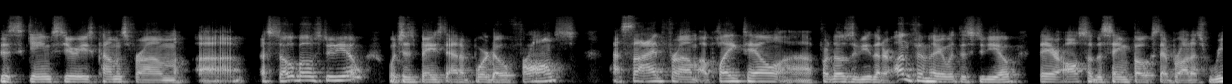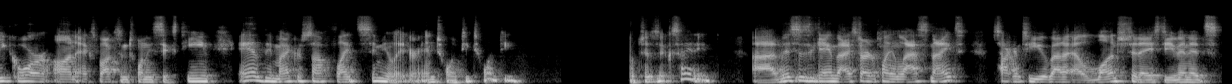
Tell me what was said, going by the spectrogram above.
This game series comes from uh, Asobo Studio, which is based out of Bordeaux, France aside from a plague tale uh, for those of you that are unfamiliar with the studio they are also the same folks that brought us recore on xbox in 2016 and the microsoft flight simulator in 2020 which is exciting. Uh, this is a game that i started playing last night. Talking to you about it at lunch today stephen it's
